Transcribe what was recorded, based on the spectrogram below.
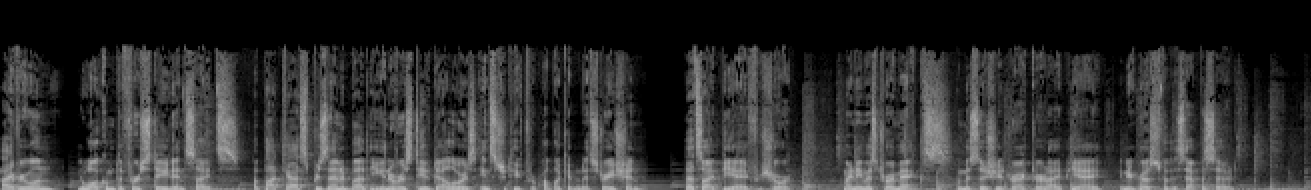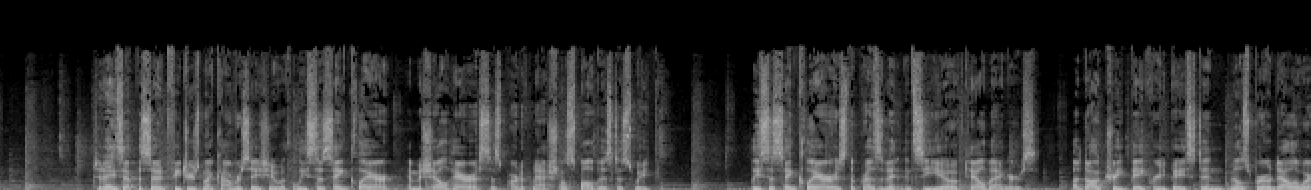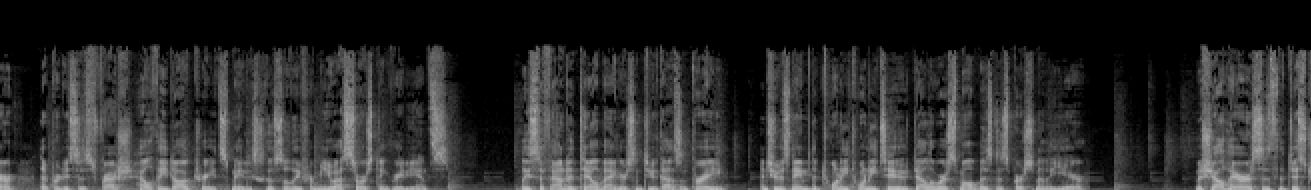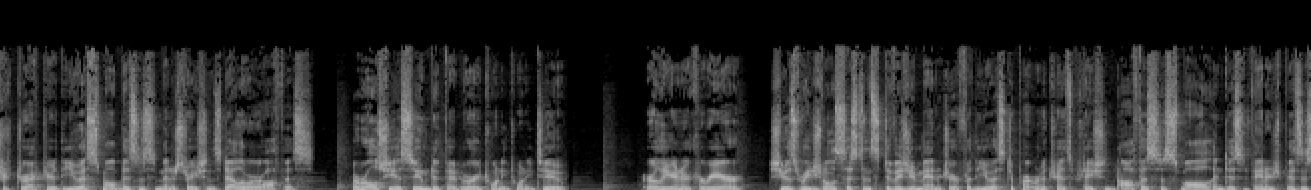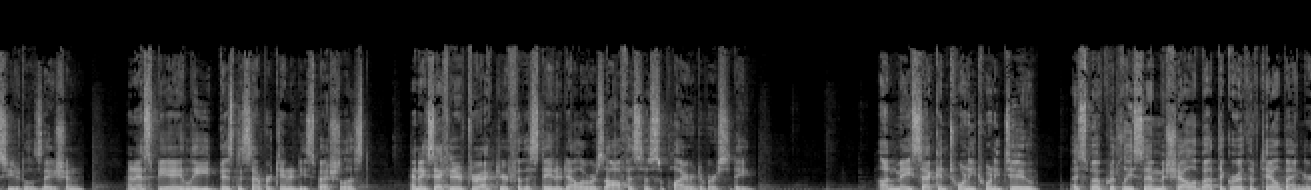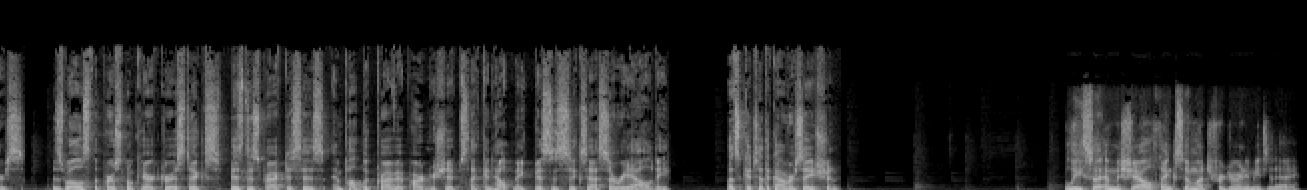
Hi, everyone, and welcome to First State Insights, a podcast presented by the University of Delaware's Institute for Public Administration. That's IPA for short. My name is Troy Mix. I'm Associate Director at IPA and your host for this episode. Today's episode features my conversation with Lisa St. Clair and Michelle Harris as part of National Small Business Week. Lisa St. Clair is the president and CEO of Tailbangers, a dog treat bakery based in Millsboro, Delaware, that produces fresh, healthy dog treats made exclusively from U.S. sourced ingredients. Lisa founded Tailbangers in 2003, and she was named the 2022 Delaware Small Business Person of the Year. Michelle Harris is the District Director of the U.S. Small Business Administration's Delaware office, a role she assumed in February 2022. Earlier in her career, she was Regional Assistance Division Manager for the U.S. Department of Transportation Office of Small and Disadvantaged Business Utilization, an SBA Lead Business Opportunity Specialist, and Executive Director for the State of Delaware's Office of Supplier Diversity. On May 2, 2022, I spoke with Lisa and Michelle about the growth of Tailbangers, as well as the personal characteristics, business practices, and public private partnerships that can help make business success a reality. Let's get to the conversation. Lisa and Michelle, thanks so much for joining me today.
